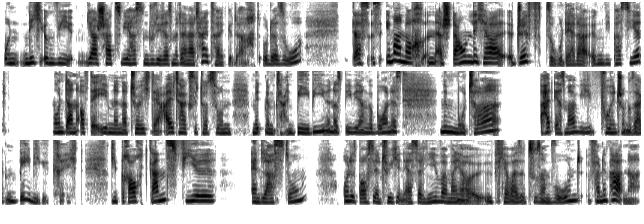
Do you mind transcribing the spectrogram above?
und nicht irgendwie, ja Schatz, wie hast denn du dir das mit deiner Teilzeit gedacht oder so. Das ist immer noch ein erstaunlicher Drift so, der da irgendwie passiert. Und dann auf der Ebene natürlich der Alltagssituation mit einem kleinen Baby, wenn das Baby dann geboren ist. Eine Mutter hat erstmal, wie vorhin schon gesagt, ein Baby gekriegt. Die braucht ganz viel Entlastung. Und es braucht sie natürlich in erster Linie, weil man ja üblicherweise zusammen wohnt, von dem Partner.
